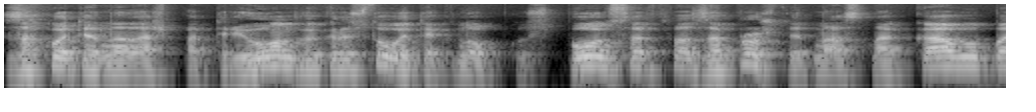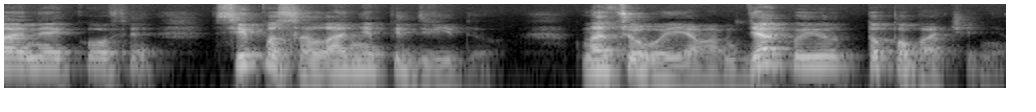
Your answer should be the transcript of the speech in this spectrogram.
заходьте на наш Patreon, використовуйте кнопку спонсорства, запрошуйте нас на каву Баймія Кофе. Всі посилання під відео. На цьому я вам дякую. До побачення.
